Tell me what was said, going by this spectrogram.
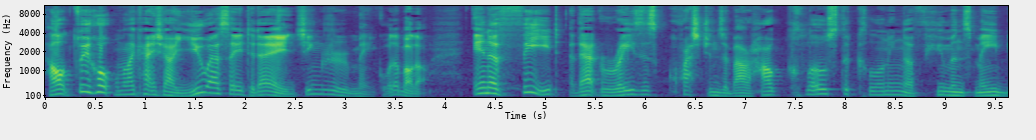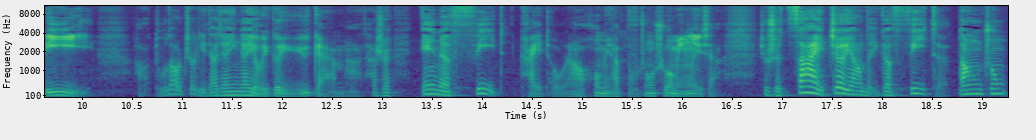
好，最后我们来看一下 USA Today 今日美国的报道。In a feat that raises questions about how close the cloning of humans may be。好，读到这里，大家应该有一个语感哈，它是 in a feat 开头，然后后面还补充说明了一下，就是在这样的一个 feat 当中，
